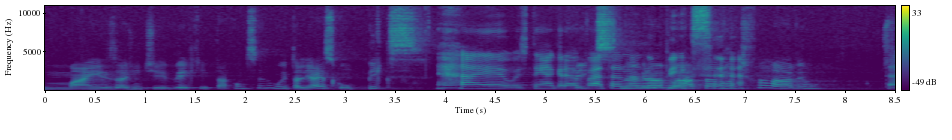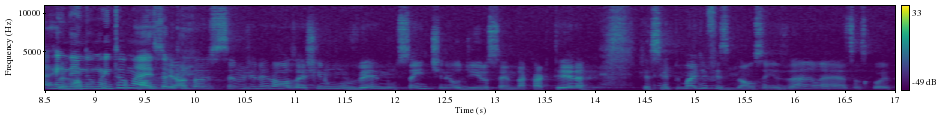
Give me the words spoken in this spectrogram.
mas a gente vê que está acontecendo muito. Aliás, com o Pix. Ah, é. Hoje tem a gravata Pix na no gravata, Pix. vou te falar, viu? Tá rendendo muito mais. A rapaziada está sendo generosa. Acho que não vê, não sente né, o dinheiro saindo da carteira, que é sempre mais difícil. Dar um cenzão, é, essas coisas.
